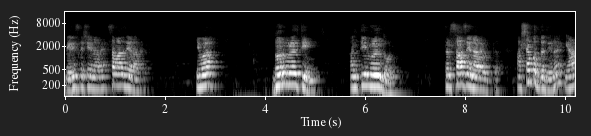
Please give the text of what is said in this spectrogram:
बेरीज कशी येणार आहे? समानच येणार आहे. किंवा दोन गुणिले तीन आणि तीन गुणिले दोन. तर साच येणार आहे उत्तर. अशा पद्धतीनं या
